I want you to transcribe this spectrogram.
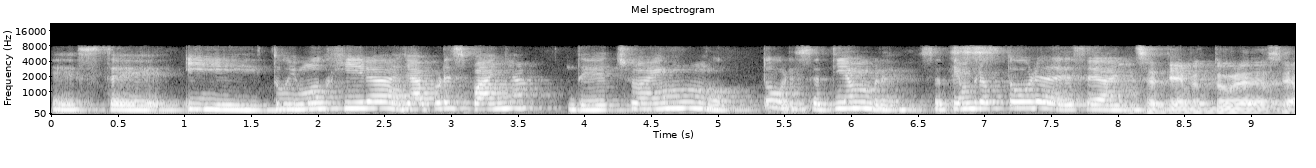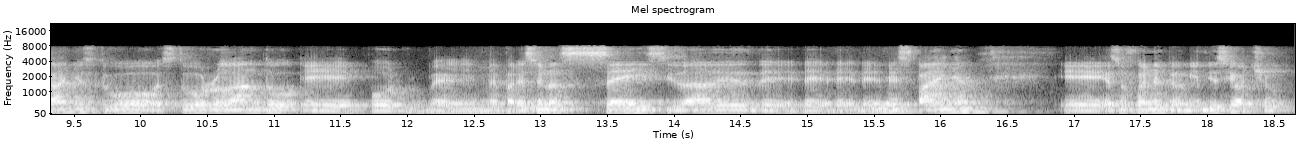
Este, y tuvimos gira allá por España, de hecho en octubre, septiembre, septiembre, octubre de ese año. Septiembre, octubre de ese año estuvo, estuvo rodando eh, por, eh, me parece, unas seis ciudades de, de, de, España. Eh, eso fue en el 2018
